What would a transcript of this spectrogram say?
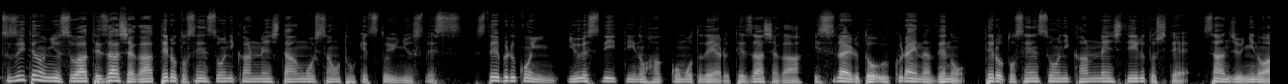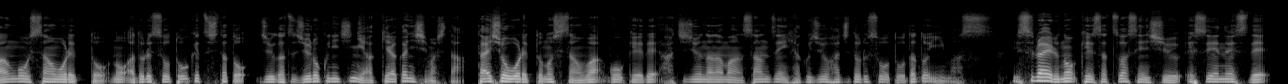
続いてのニュースはテザー社がテロと戦争に関連した暗号資産を凍結というニュースです。ステーブルコイン USDT の発行元であるテザー社がイスラエルとウクライナでのテロと戦争に関連しているとして32の暗号資産ウォレットのアドレスを凍結したと10月16日に明らかにしました。対象ウォレットの資産は合計で87万3118ドル相当だといいます。イスラエルの警察は先週 SNS で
